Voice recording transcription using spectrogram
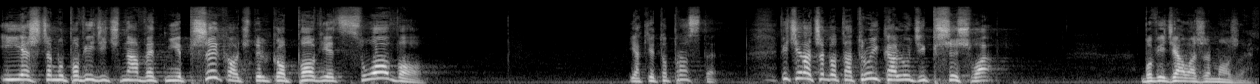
i jeszcze mu powiedzieć nawet nie przychodź, tylko powiedz słowo. Jakie to proste. Wiecie, dlaczego ta trójka ludzi przyszła? Bo wiedziała, że może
